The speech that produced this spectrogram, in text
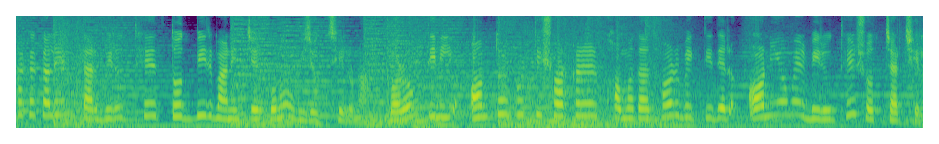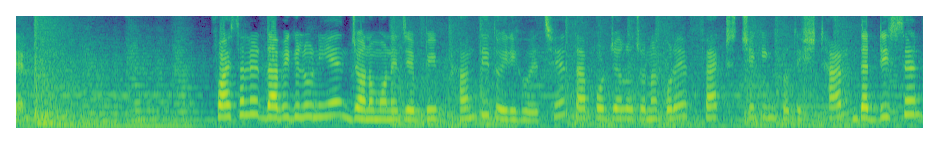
থাকাকালীন তার বিরুদ্ধে তদবির বাণিজ্যের কোনো অভিযোগ ছিল না। বরং তিনি অন্তর্বর্তী সরকারের ক্ষমতাধর ব্যক্তিদের অনিয়মের বিরুদ্ধে সোচ্চার ছিলেন। ফয়সালের দাবিগুলো নিয়ে জনমনে যে বিভ্রান্তি তৈরি হয়েছে, তা পর্যালোচনা করে ফ্যাক্ট চেকিং প্রতিষ্ঠান দ্য ডিসেন্ট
